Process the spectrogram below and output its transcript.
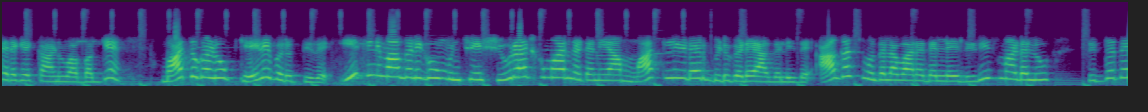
ತೆರೆಗೆ ಕಾಣುವ ಬಗ್ಗೆ ಮಾತುಗಳು ಕೇಳಿ ಬರುತ್ತಿದೆ ಈ ಸಿನಿಮಾಗಳಿಗೂ ಮುಂಚೆ ಶಿವರಾಜ್ ಕುಮಾರ್ ನಟನೆಯ ಮಾಸ್ ಲೀಡರ್ ಬಿಡುಗಡೆ ಆಗಲಿದೆ. ಆಗಸ್ಟ್ ಮೊದಲ ವಾರದಲ್ಲೇ ರಿಲೀಸ್ ಮಾಡಲು ಸಿದ್ಧತೆ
